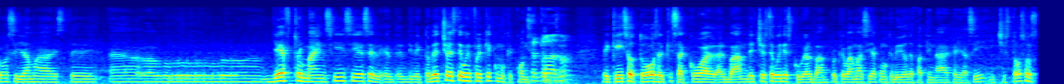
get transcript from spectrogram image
¿Cómo se llama este? Ah, Jeff Tremaine, sí, sí, es el, el- el director. De hecho, este güey fue el que como que... con- Hizo todas, ¿no? El que hizo todos, el que sacó al, al BAM. De hecho, este güey descubrió al BAM porque BAM hacía como que videos de patinaje y así, y chistosos.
